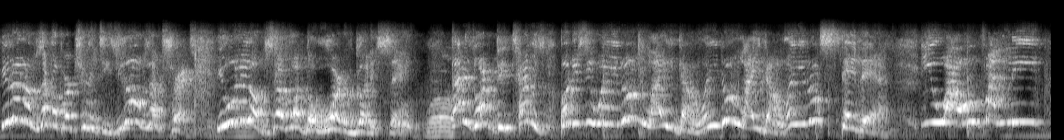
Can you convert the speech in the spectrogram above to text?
You don't observe opportunities. You don't observe threats. You only observe what the word of God is saying. Wow. That is what determines. But you see, when you don't lie down, when you don't lie down, when you don't stay there, you are overly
